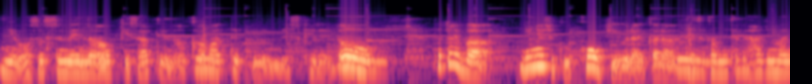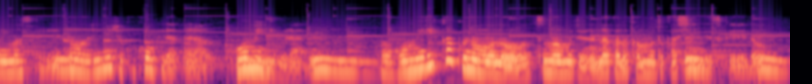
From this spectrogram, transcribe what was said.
におすすめな大きさっていうのは変わってくるんですけれど、うん。例えば、離乳食後期ぐらいからうん手づかみ食べ始まりますけれど、うん離乳食後期だったら5ミリぐらい。うん。まあ、5ミリ角のものをつまむというのはなかなか難しいんですけれど、うん。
